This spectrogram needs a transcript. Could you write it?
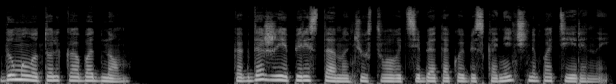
думала только об одном. Когда же я перестану чувствовать себя такой бесконечно потерянной?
